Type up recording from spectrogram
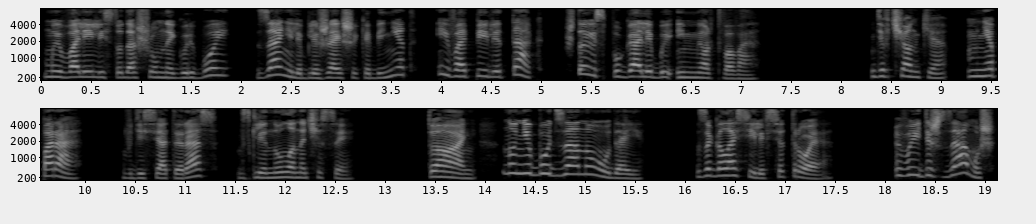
Мы валились туда шумной гурьбой, заняли ближайший кабинет и вопили так, что испугали бы и мертвого. «Девчонки, мне пора», — в десятый раз взглянула на часы. «Тань, ну не будь занудой!» — заголосили все трое. «Выйдешь замуж,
